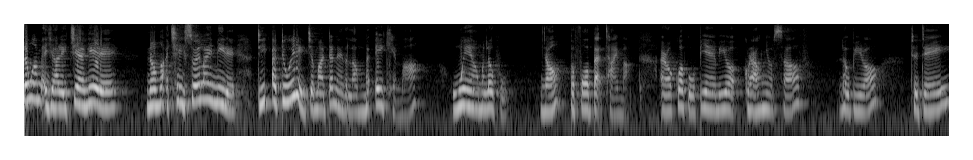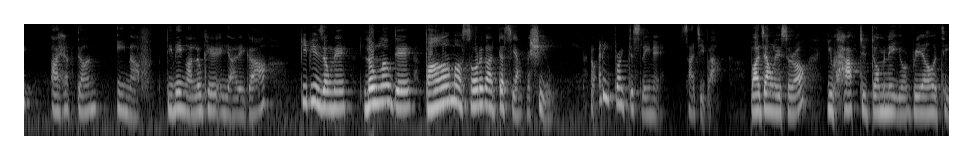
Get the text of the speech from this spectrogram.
လုံရမယ့်အရာတွေကြံခဲ့တယ်နော်ငါအချိန်ဆွဲလိုက်မိတယ်ဒီအတွေးတွေကျွန်မတက်နေသလောက်မအိတ်ခင်မှာဝင်အောင်မလုပ်ဘူးနော် before bed time မှာအဲ့တော့ကိုယ့်ကိုပြန်ပြီးတော့ ground yourself လုပ်ပြီးတော့ today i have done enough ဒီနေ့ငါလုပ်ခဲ့တဲ့အရာတွေကပြည့်ပြည့်စုံတယ်လုံလောက်တယ်ဘာမှစောတကတက်စရာမရှိဘူးနော်အဲ့ဒီ practice လေးနဲ့ စကြည့်ပါဘာကြောင့်လဲဆိုတော့ you have to dominate your reality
